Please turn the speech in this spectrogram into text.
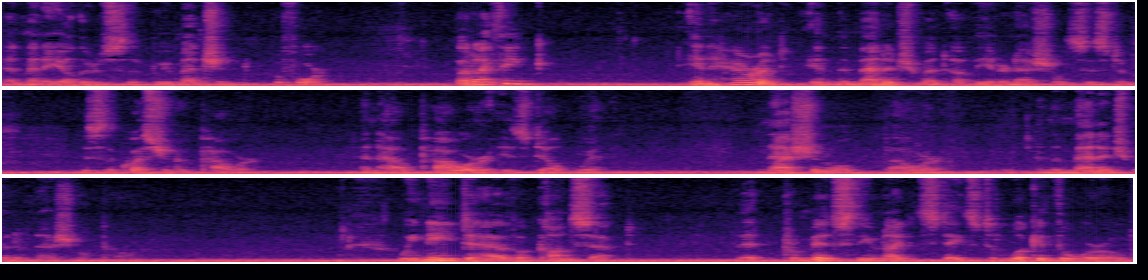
and many others that we've mentioned before. But I think inherent in the management of the international system is the question of power and how power is dealt with. National power and the management of national power. We need to have a concept that permits the United States to look at the world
